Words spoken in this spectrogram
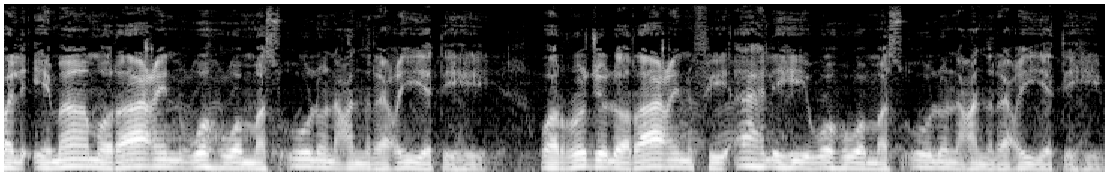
فالامام راع وهو مسؤول عن رعیته والرجل راع فی اهله وهو مسؤول عن رعیته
